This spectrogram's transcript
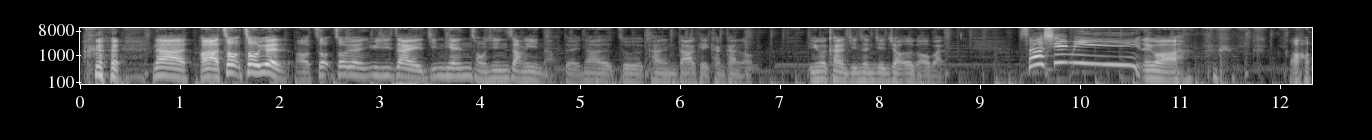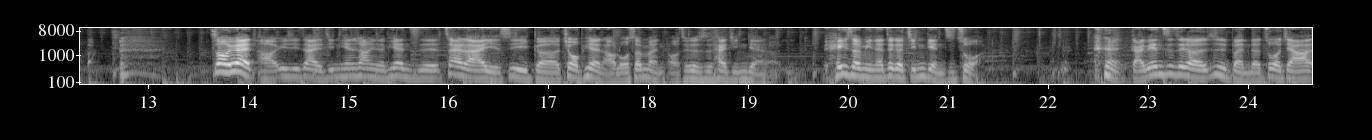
那好了，咒咒怨啊，咒咒怨预计在今天重新上映啊。对，那就看大家可以看看喽，因为看了《惊声尖叫》恶搞版，沙西米那个吗？好，咒怨啊，预计在今天上映的片子，再来也是一个旧片啊，《罗生门》哦，这个是太经典了，黑泽明的这个经典之作，改编自这个日本的作家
